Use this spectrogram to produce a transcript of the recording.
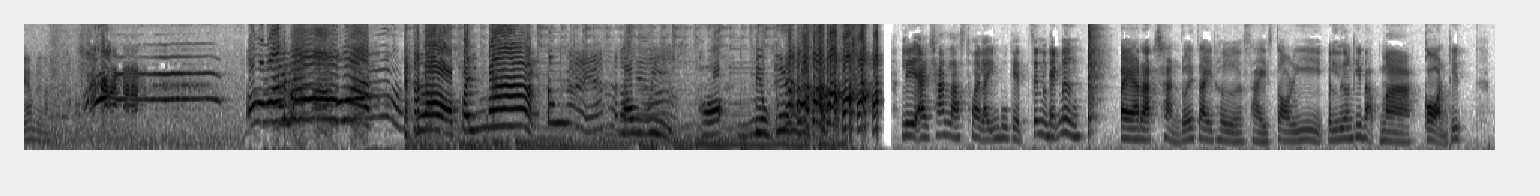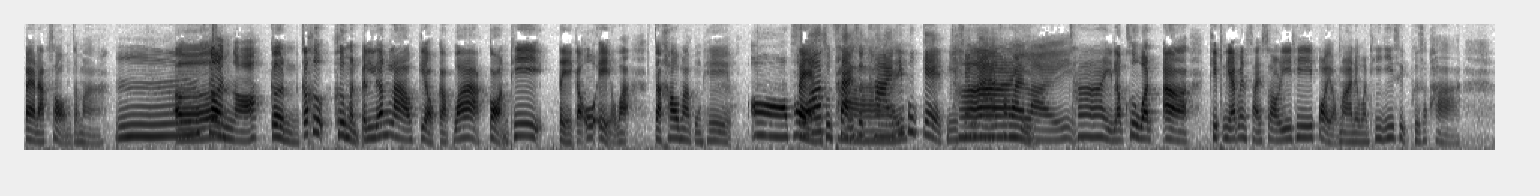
แก้มเลยนะ โอ้ my god หล่อไปมาก ตรงไหนอะเราหวีดเพราะบิวกิ้น Reaction Last Twilight in Phuket เส้นหนึ่งเทคหนึ่งแปรรักฉันด้วยใจเธอ Side Story เป็นเรื่องที่แบบมาก่อนที่แปรรักสองจะมา อืมเออ เกินเนาะ เกรินก็คือคือเหมือนเป็นเรื่องราวเกี่ยวกับว่าก่อนที่เต๋กับโอเอ๋วอะจะเข้ามากรุงเทพ อ๋อเพราะว่าแสงสุดท้าย แสงสุดท้ายที่ภูเก็ตนี่ใช่ไหมใช่ทวายไลท์ใช่ แล้วคือวันอ่าคลิปเนี้ยเป็นไซส์สตอรี่ที่ปล่อยออกมาในวันที่ 20 พฤษภา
